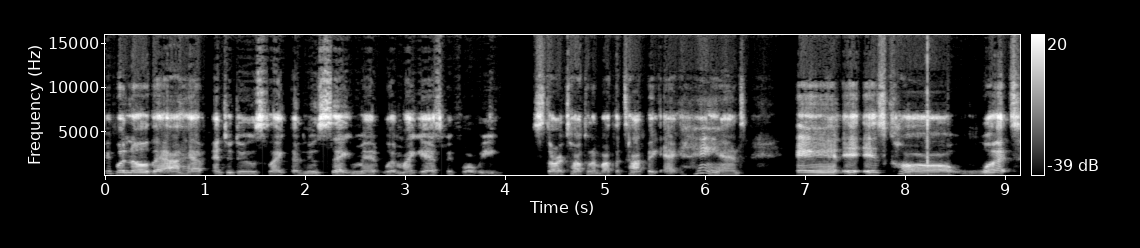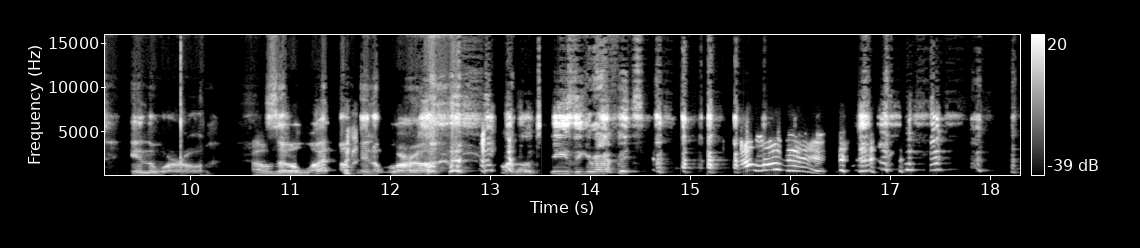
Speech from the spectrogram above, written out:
people know that I have introduced like a new segment with my guests before we start talking about the topic at hand, and it is called "What in the World." Oh, so no. what in the world? Those cheesy graphics. It.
